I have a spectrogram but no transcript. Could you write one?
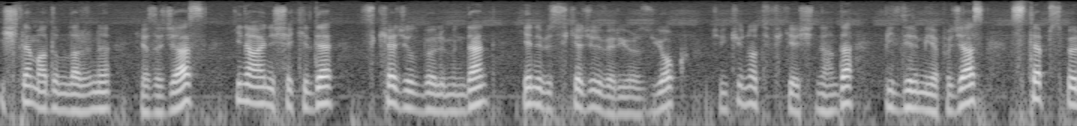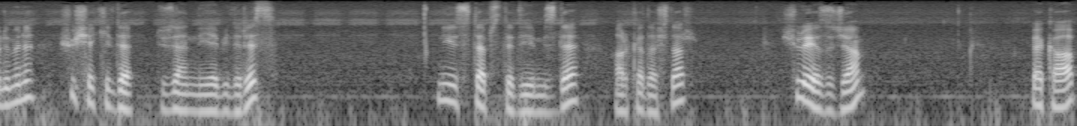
işlem adımlarını yazacağız. Yine aynı şekilde schedule bölümünden yeni bir schedule veriyoruz. Yok. Çünkü notification'dan da bildirimi yapacağız. Steps bölümünü şu şekilde düzenleyebiliriz. New steps dediğimizde arkadaşlar şuraya yazacağım. Backup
